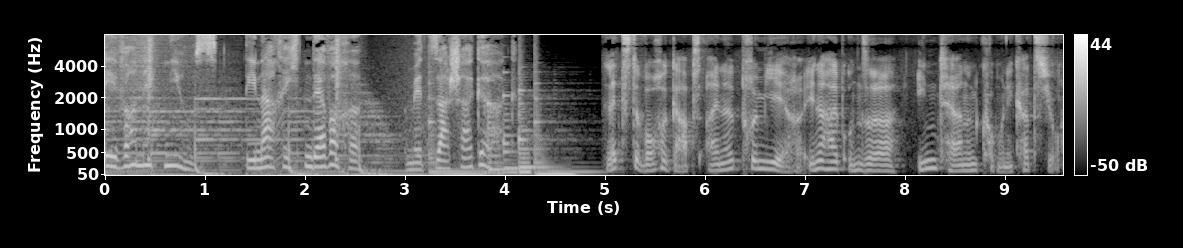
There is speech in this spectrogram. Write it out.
Evonik News, die Nachrichten der Woche mit Sascha Görg. Letzte Woche gab es eine Premiere innerhalb unserer internen Kommunikation.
